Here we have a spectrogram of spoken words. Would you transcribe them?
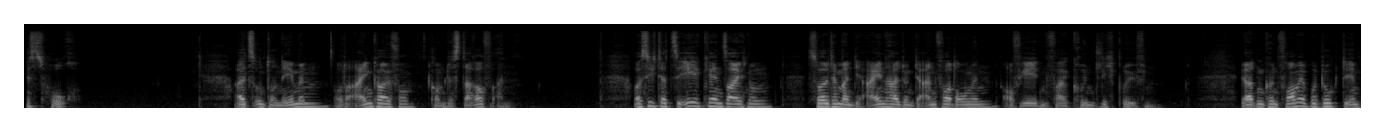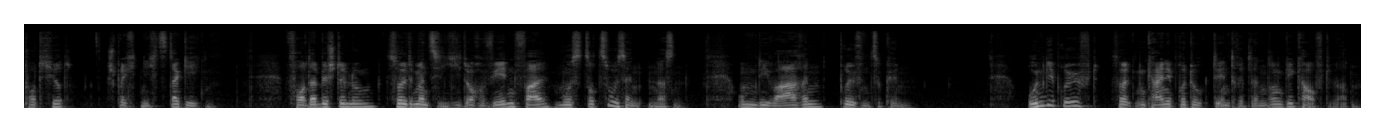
ist hoch. Als Unternehmen oder Einkäufer kommt es darauf an. Aus Sicht der CE-Kennzeichnung sollte man die Einhaltung der Anforderungen auf jeden Fall gründlich prüfen. Werden konforme Produkte importiert, spricht nichts dagegen. Vor der Bestellung sollte man sich jedoch auf jeden Fall Muster zusenden lassen, um die Waren prüfen zu können. Ungeprüft sollten keine Produkte in Drittländern gekauft werden.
